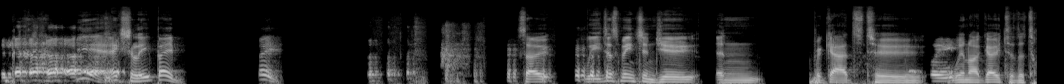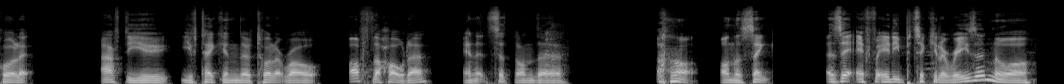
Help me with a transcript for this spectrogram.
yeah, actually, babe, babe. So we just mentioned you in regards to when I go to the toilet after you you've taken the toilet roll off the holder and it sits on the on the sink. Is that for any particular reason or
